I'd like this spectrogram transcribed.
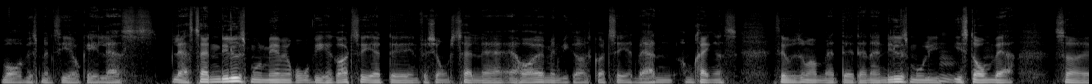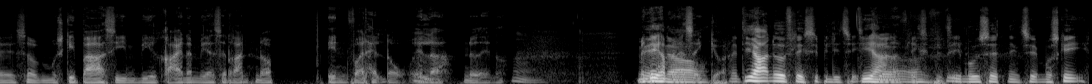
Hvor hvis man siger, okay, lad os lad os tage den en lille smule mere med ro. Vi kan godt se, at uh, inflationstallene er, er høje, men vi kan også godt se, at verden omkring os ser ud som om, at uh, den er en lille smule i, mm. i stormvær. Så, uh, så måske bare sige, at vi regner med at sætte renten op inden for et halvt år, mm. eller noget andet. Mm. Men, men det har man altså ikke gjort. Men de har noget fleksibilitet. De har noget fleksibilitet. I modsætning til måske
